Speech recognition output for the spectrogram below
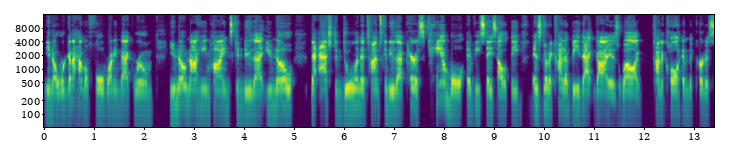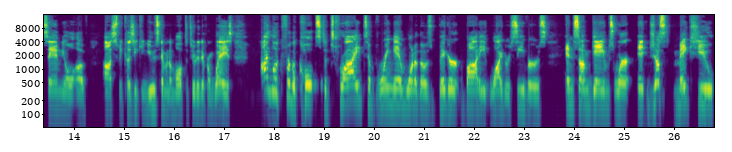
you know, we're going to have a full running back room. You know, Nyheim Hines can do that. You know, that Ashton Dulin at times can do that. Parris Campbell, if he stays healthy, is going to kind of be that guy as well. I kind of call him the Curtis Samuel of us because you can use him in a multitude of different ways. I look for the Colts to try to bring in one of those bigger body wide receivers in some games where it just makes you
